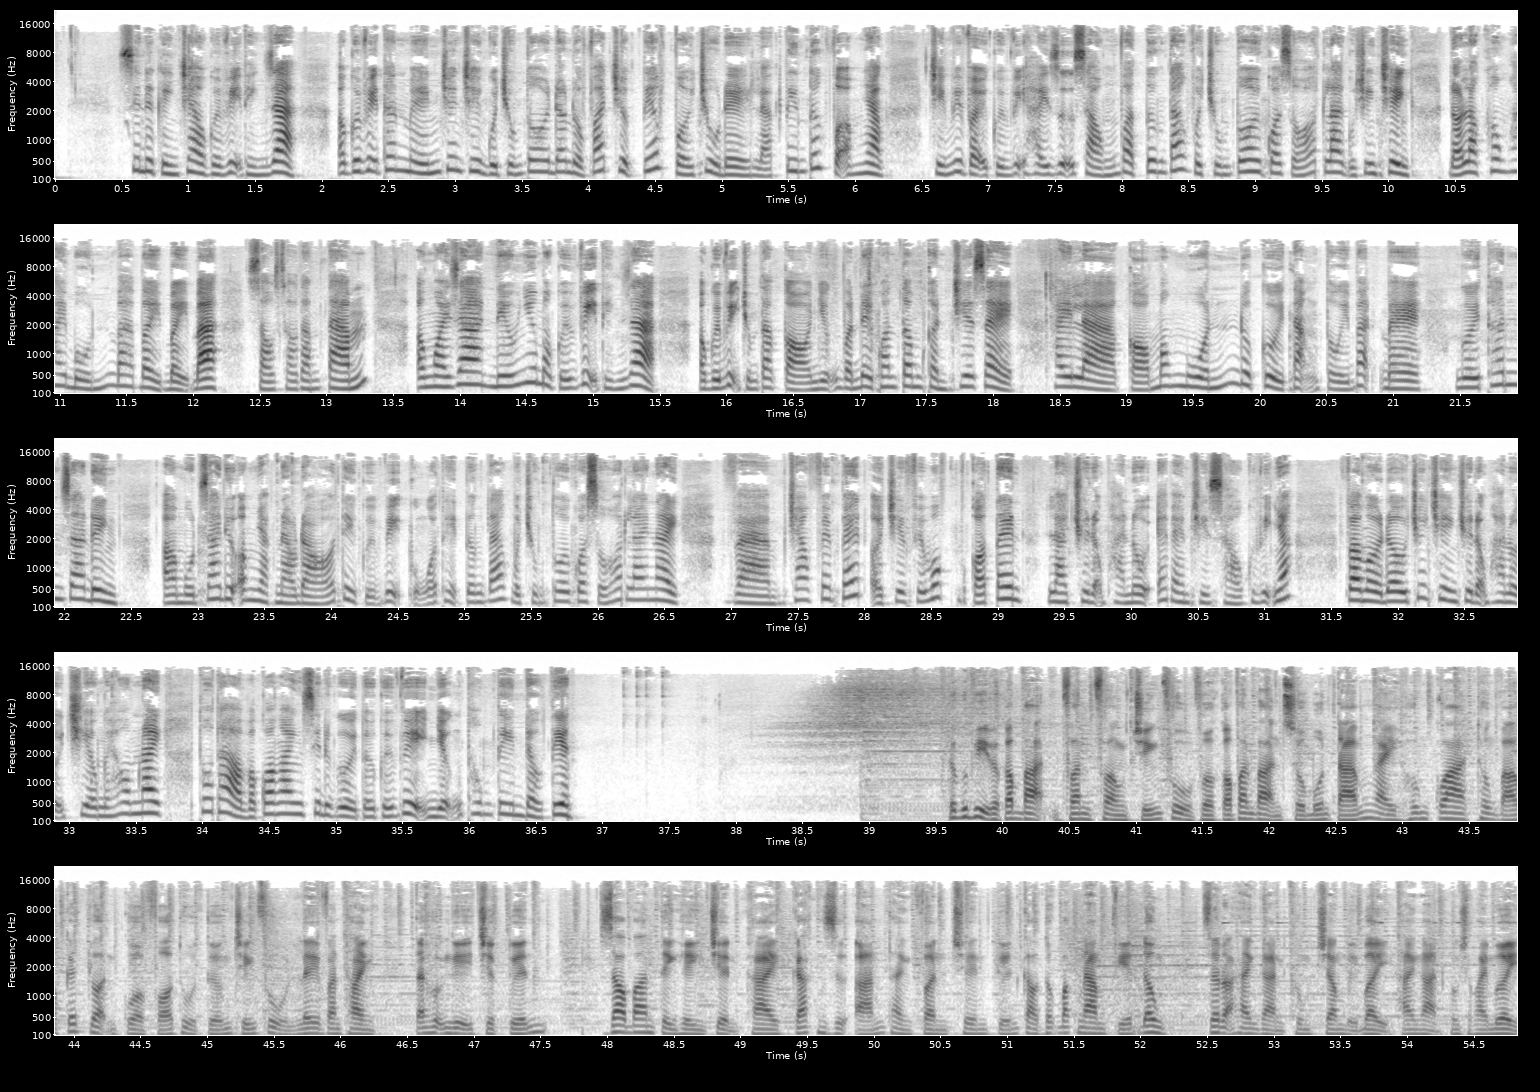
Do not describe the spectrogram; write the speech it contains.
Xin được kính chào quý vị thính giả. À, quý vị thân mến, chương trình của chúng tôi đang được phát trực tiếp với chủ đề là tin tức và âm nhạc. Chính vì vậy quý vị hãy giữ sóng và tương tác với chúng tôi qua số hotline của chương trình đó là 024 3773 6688. À, ngoài ra nếu như mà quý vị thính giả, à, quý vị chúng ta có những vấn đề quan tâm cần chia sẻ hay là có mong muốn được gửi tặng tới bạn bè, người thân, gia đình à, một giai điệu âm nhạc nào đó thì quý vị cũng có thể tương tác với chúng tôi qua số hotline này và trang fanpage ở trên Facebook có tên là Truyền động Hà Nội FM 96 quý vị nhé. Và mở đầu chương trình Truyền động Hà Nội chiều ngày hôm nay, Thu Thảo và Quang Anh xin được gửi tới quý vị những thông tin đầu tiên. Thưa quý vị và các bạn, Văn phòng Chính phủ vừa có văn bản số 48 ngày hôm qua thông báo kết luận của Phó Thủ tướng Chính phủ Lê Văn Thành tại hội nghị trực tuyến giao ban tình hình triển khai các dự án thành phần trên tuyến cao tốc Bắc Nam phía Đông giai đoạn 2017-2020.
